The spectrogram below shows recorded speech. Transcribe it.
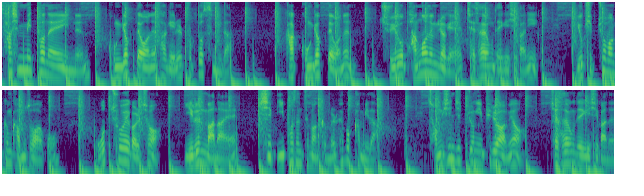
40m 내에 있는 공격대원의 사기를 북돋습니다. 각 공격대원은 주요 방어 능력의 재사용 대기 시간이 60초만큼 감소하고 5초에 걸쳐 이른 만화에 12%만큼을 회복합니다. 정신 집중이 필요하며 재사용 대기 시간은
